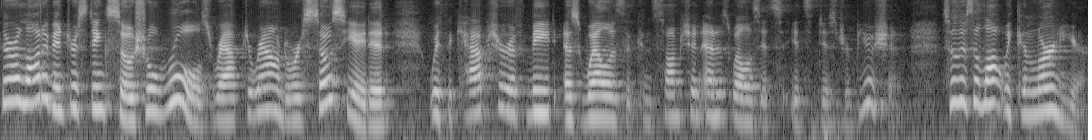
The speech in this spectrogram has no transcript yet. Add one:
there are a lot of interesting social rules wrapped around or associated with the capture of meat as well as the consumption and as well as its, its distribution. So there's a lot we can learn here.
